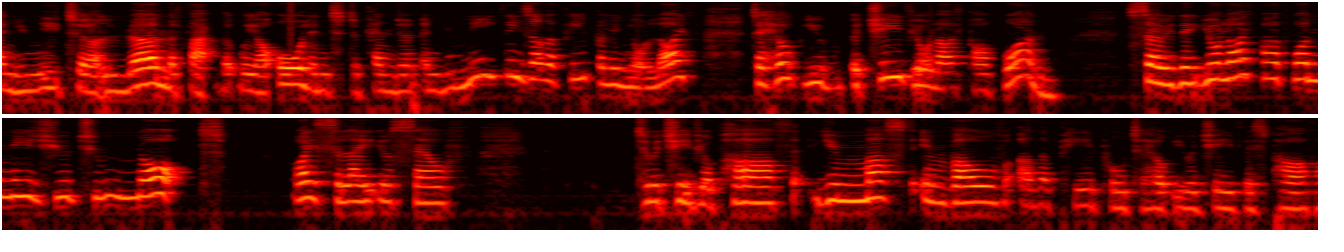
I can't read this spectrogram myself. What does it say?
and you need to learn the fact that we are all interdependent and you need these other people in your life to help you achieve your life path one. So that your life path one needs you to not isolate yourself to achieve your path. You must involve other people to help you achieve this path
